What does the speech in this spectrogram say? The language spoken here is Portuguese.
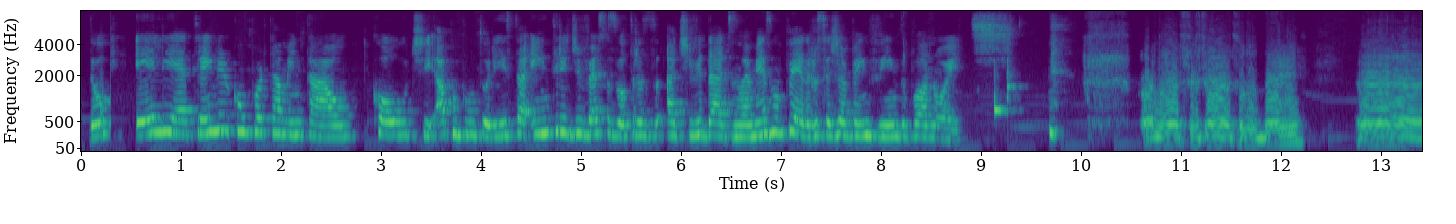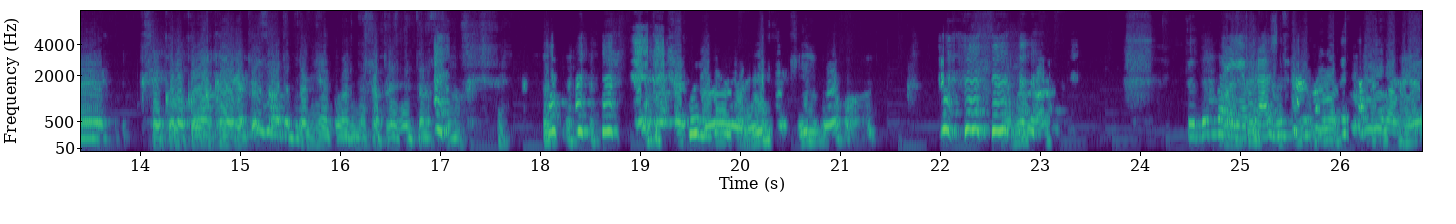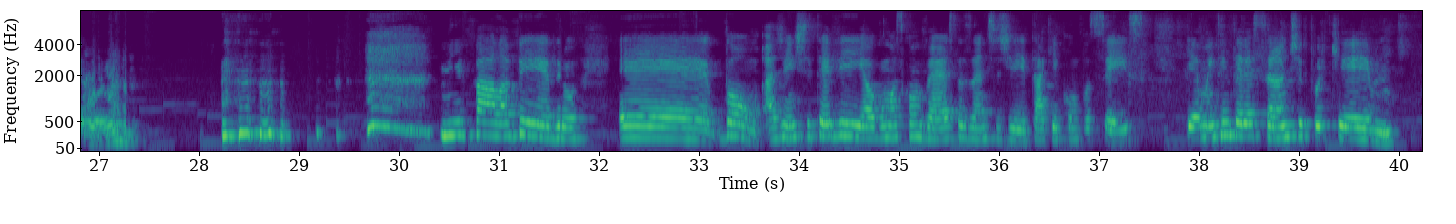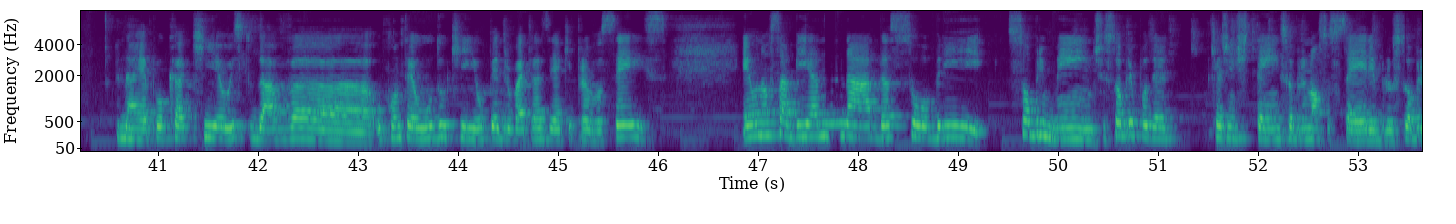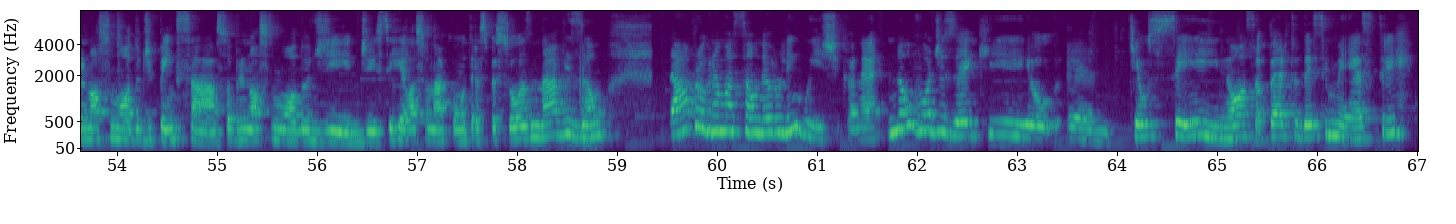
Ele é trainer comportamental, coach, acupunturista, entre diversas outras atividades, não é mesmo, Pedro? Seja bem-vindo, boa noite. Boa noite, Joia, tudo bem? É, você colocou uma carga pesada para mim agora nessa apresentação. professor, isso, aquilo, Vamos lá. Tudo bem, Acho é para ajudar. Né? Me fala, Pedro. É, bom, a gente teve algumas conversas antes de estar aqui com vocês e é muito interessante porque na época que eu estudava o conteúdo que o Pedro vai trazer aqui para vocês, eu não sabia nada sobre sobre mente, sobre o poder que a gente tem sobre o nosso cérebro, sobre o nosso modo de pensar, sobre o nosso modo de, de se relacionar com outras pessoas na visão da programação neurolinguística, né? Não vou dizer que eu, é, que eu sei, nossa, perto desse mestre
